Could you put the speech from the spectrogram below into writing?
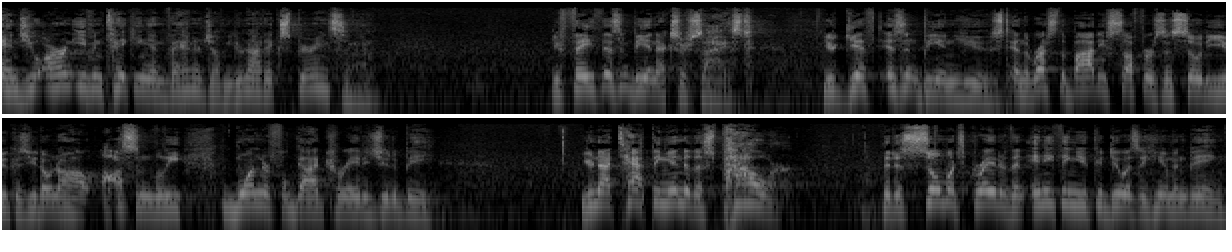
and you aren't even taking advantage of them. You're not experiencing them. Your faith isn't being exercised. Your gift isn't being used. And the rest of the body suffers, and so do you, because you don't know how awesomely wonderful God created you to be. You're not tapping into this power that is so much greater than anything you could do as a human being.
